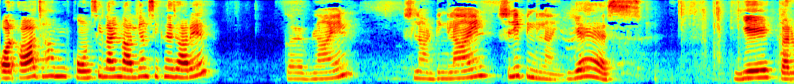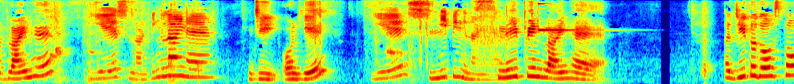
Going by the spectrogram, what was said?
और आज हम कौन सी लाइन आलियन सीखने जा रहे हैं? Curve line slanting line sleeping line yes ये कर्व लाइन है। ये स्लांटिंग लाइन है। जी और ये? ये स्लीपिंग लाइन स्लीपिंग लाइन है। जी तो दोस्तों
